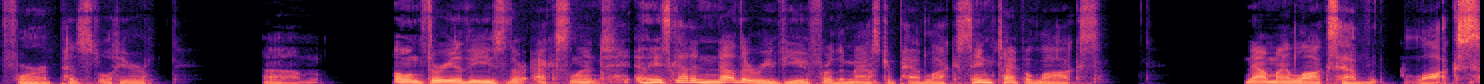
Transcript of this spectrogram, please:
for a pistol here. Um, own three of these. They're excellent. And he's got another review for the master padlock. Same type of locks. Now my locks have locks.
